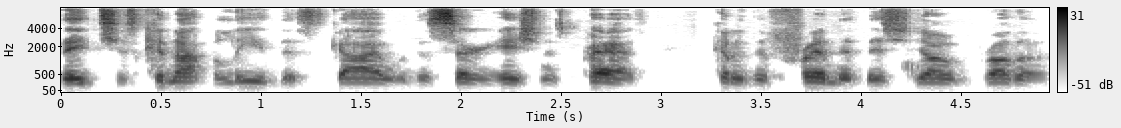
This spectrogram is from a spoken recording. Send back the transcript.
they just could not believe this guy with the segregationist past could have defended this young brother.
